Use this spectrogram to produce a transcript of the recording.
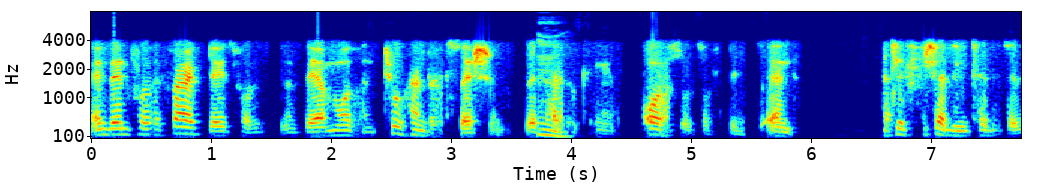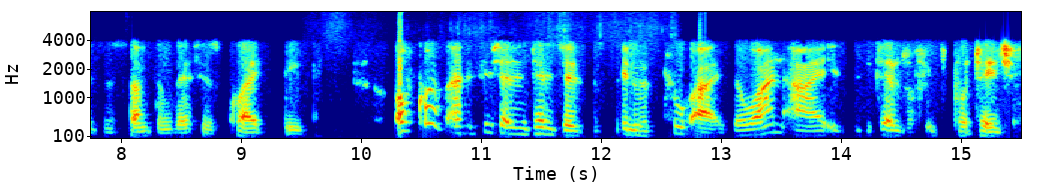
And then for the five days, for instance, there are more than 200 sessions that mm. are looking at all sorts of things. And artificial intelligence is something that is quite big. Of course, artificial intelligence is seen with two eyes. The one eye is in terms of its potential,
